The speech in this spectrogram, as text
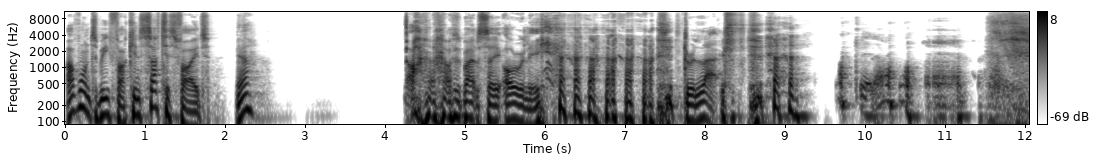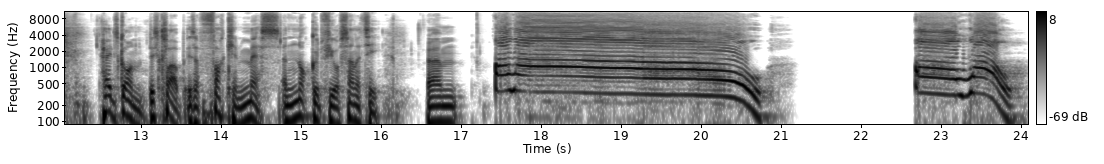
I want to be fucking satisfied. Yeah. I was about to say orally. Relax. Head's gone. This club is a fucking mess and not good for your sanity. Um, oh wow! Oh wow!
